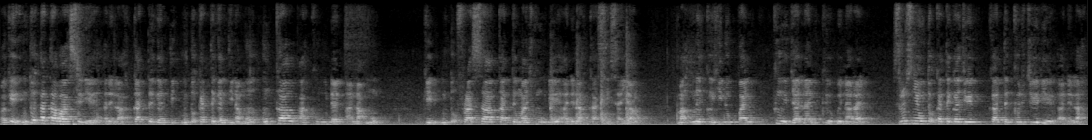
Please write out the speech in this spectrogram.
Okey, untuk tata bahasa dia adalah kata ganti untuk kata ganti nama engkau, aku dan anakmu. Okey, untuk frasa kata majmuk dia adalah kasih sayang, makna kehidupan ke jalan kebenaran. Seterusnya untuk kata kerja kata kerja dia adalah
